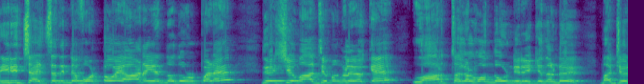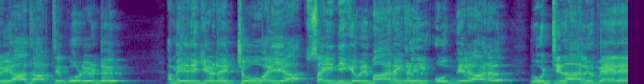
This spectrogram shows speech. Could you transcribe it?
തിരിച്ചയച്ചതിന്റെ ഫോട്ടോയാണ് എന്നതുൾപ്പെടെ ദേശീയ മാധ്യമങ്ങളിലൊക്കെ വാർത്തകൾ വന്നുകൊണ്ടിരിക്കുന്നുണ്ട്. മറ്റൊരു യാഥാർത്ഥ്യം കൂടിയുണ്ട്. അമേരിക്കയുടെ ഏറ്റവും വലിയ സൈനിക വിമാനങ്ങളിൽ ഒന്നിലാണ് നൂറ്റിനാല് പേരെ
